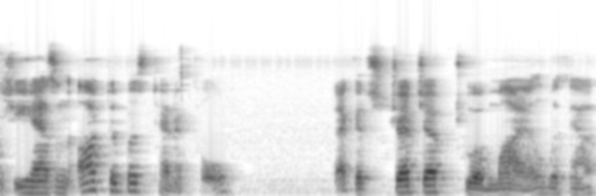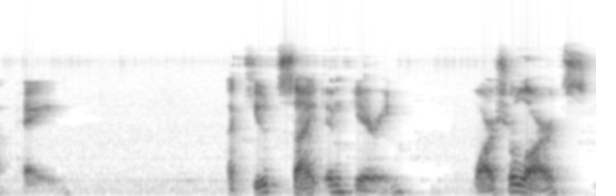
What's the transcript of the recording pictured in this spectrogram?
She has an octopus tentacle that could stretch up to a mile without pain, acute sight and hearing, martial arts,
